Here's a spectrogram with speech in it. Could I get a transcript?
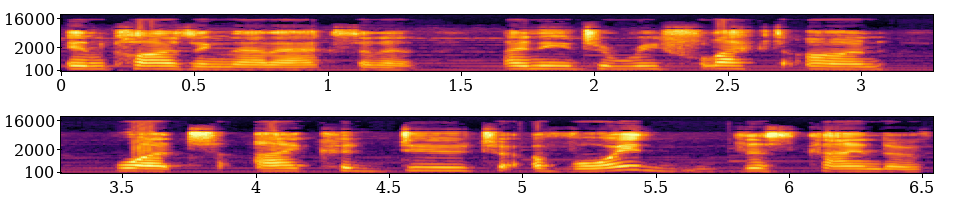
in causing that accident. I need to reflect on what I could do to avoid this kind of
